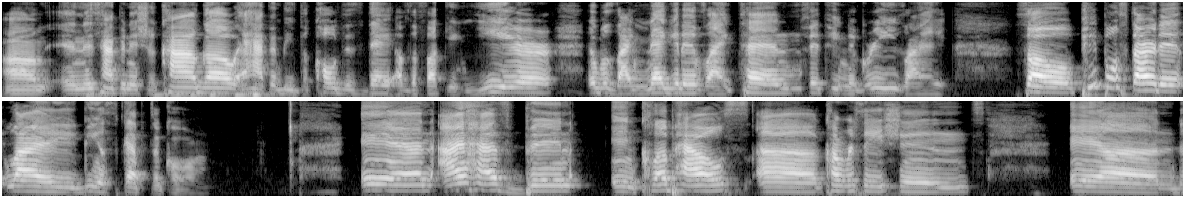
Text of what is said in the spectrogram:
Um, and this happened in Chicago. It happened to be the coldest day of the fucking year. It was like negative, like 10, 15 degrees. Like, so people started like being skeptical and I have been in clubhouse uh, conversations, and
